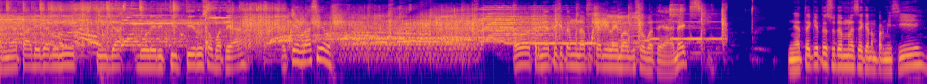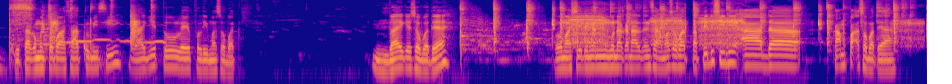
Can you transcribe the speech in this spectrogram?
Ternyata adegan ini tidak boleh ditiru sobat ya. Oke berhasil. Oh ternyata kita mendapatkan nilai bagus sobat ya. Next. Ternyata kita sudah menyelesaikan 4 misi. Kita akan mencoba satu misi lagi tuh level 5 sobat. Baik ya sobat ya. Oh masih dengan menggunakan alat yang sama sobat. Tapi di sini ada kampak sobat ya.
